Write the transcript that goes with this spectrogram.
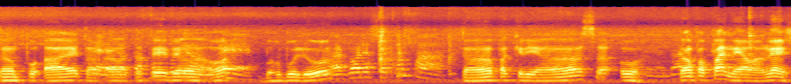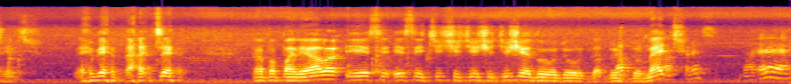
tampa. Ah, é, tá, É, ela tá tá fervendo ó. é. Borbulhou. Agora é só tampar. Tampa criança. Oh, É, tampa a panela, né, gente? É verdade. Tampa a panela e esse, esse tiche, tiche, tiche é do, do, dos drometes? da pressa- É.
